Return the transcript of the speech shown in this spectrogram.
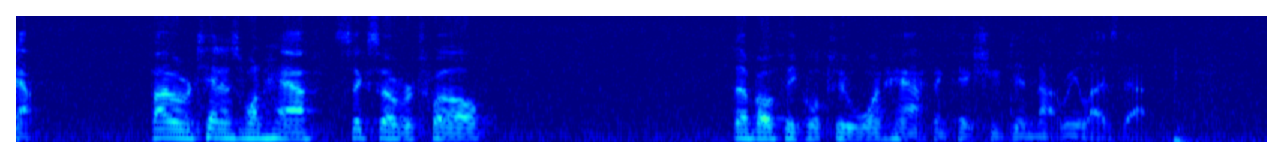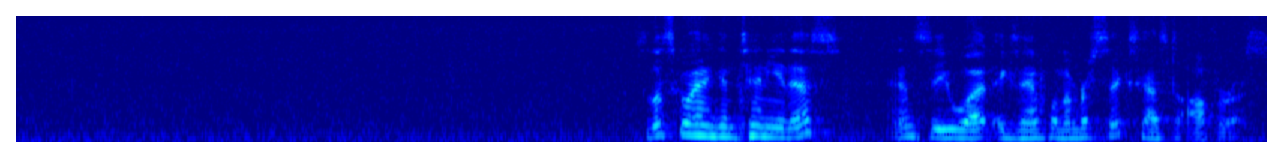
Now, 5 over 10 is 1 half, 6 over 12 they're both equal to 1 half in case you did not realize that. So let's go ahead and continue this and see what example number 6 has to offer us.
